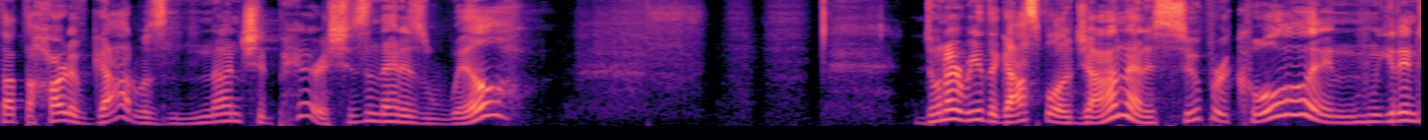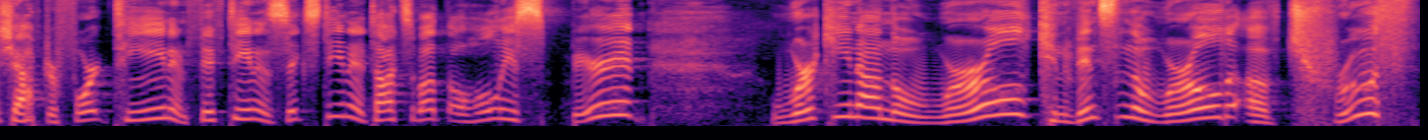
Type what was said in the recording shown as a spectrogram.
Thought the heart of God was none should perish. Isn't that his will? Don't I read the Gospel of John? That is super cool. And we get in chapter 14 and 15 and 16, and it talks about the Holy Spirit working on the world, convincing the world of truth,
